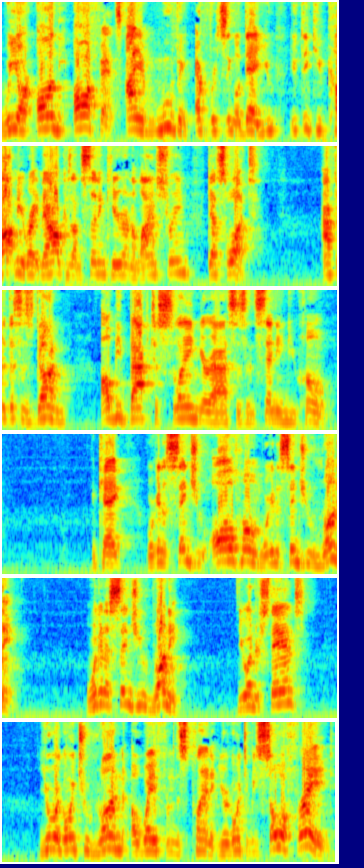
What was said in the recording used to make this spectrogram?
We are on the offense. I am moving every single day. You you think you caught me right now because I'm sitting here on a live stream? Guess what? After this is done, I'll be back to slaying your asses and sending you home. Okay? We're going to send you all home. We're going to send you running. We're going to send you running. You understand? You are going to run away from this planet. You're going to be so afraid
